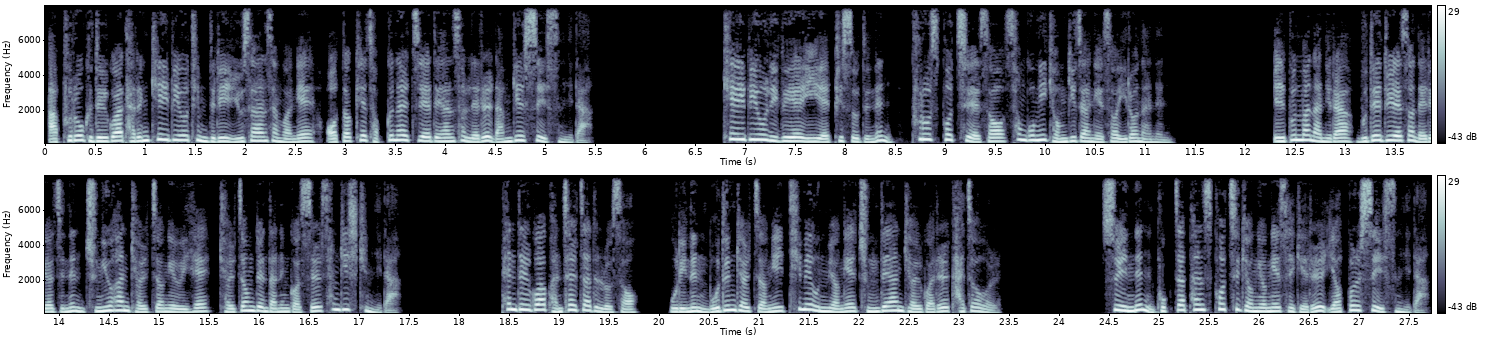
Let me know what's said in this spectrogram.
앞으로 그들과 다른 KBO 팀들이 유사한 상황에 어떻게 접근할지에 대한 선례를 남길 수 있습니다. KBO 리그의 이 에피소드는 프로스포츠에서 성공이 경기장에서 일어나는 일뿐만 아니라 무대 뒤에서 내려지는 중요한 결정에 의해 결정된다는 것을 상기시킵니다. 팬들과 관찰자들로서 우리는 모든 결정이 팀의 운명에 중대한 결과를 가져올 수 있는 복잡한 스포츠 경영의 세계를 엿볼 수 있습니다.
